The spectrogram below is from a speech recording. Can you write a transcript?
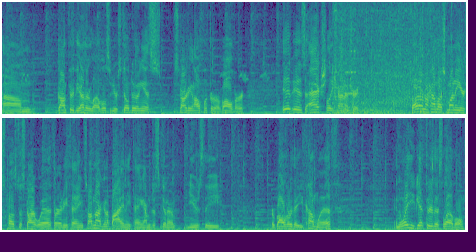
um, gone through the other levels and you're still doing this, starting off with the revolver, it is actually kind of tricky. So I don't know how much money you're supposed to start with or anything, so I'm not going to buy anything. I'm just going to use the revolver that you come with. And the way you get through this level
